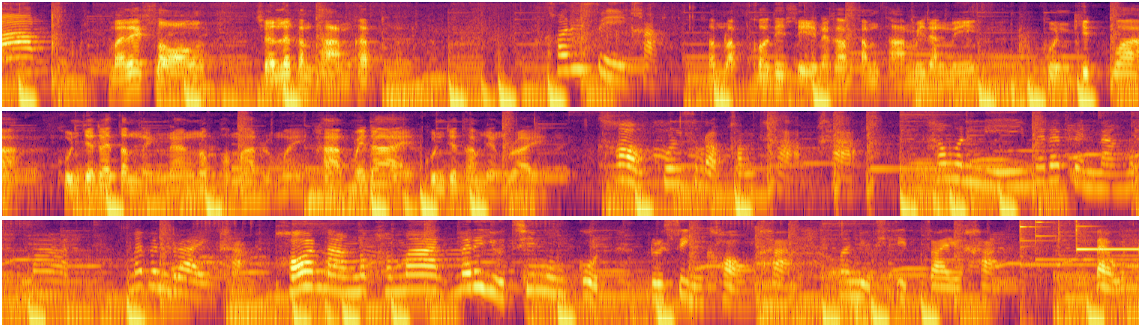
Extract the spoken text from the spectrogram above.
มาก หมายเลขสองเชิญเลือกคำถามครับข้อที่ 4 ค่ะ สำหรับข้อที่สี่นะครับคำถามมีดังนี้ คุณคิดว่าคุณจะได้ตำแหน่งนางนพมาศหรือไม่ หากไม่ได้ คุณจะทำอย่างไร ขอบคุณสำหรับคำถามค่ะ ถ้าวันนี้ ไม่ได้เป็นนางนพมาศไม่เป็นไรค่ะ เพราะนางนพมาศไม่ได้อยู่ที่มงกุฎหรือสิ่งของค่ะ มันอยู่ที่จิตใจค่ะ แต่วัน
